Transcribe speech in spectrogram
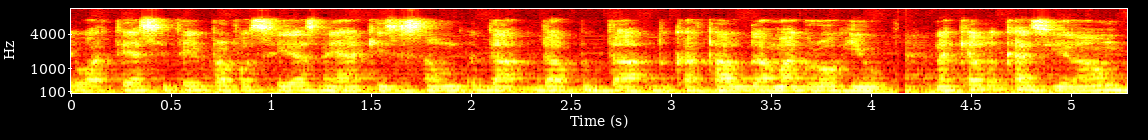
eu até citei para vocês né, a aquisição da, da, da, do catálogo da Magro Rio. Naquela ocasião,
